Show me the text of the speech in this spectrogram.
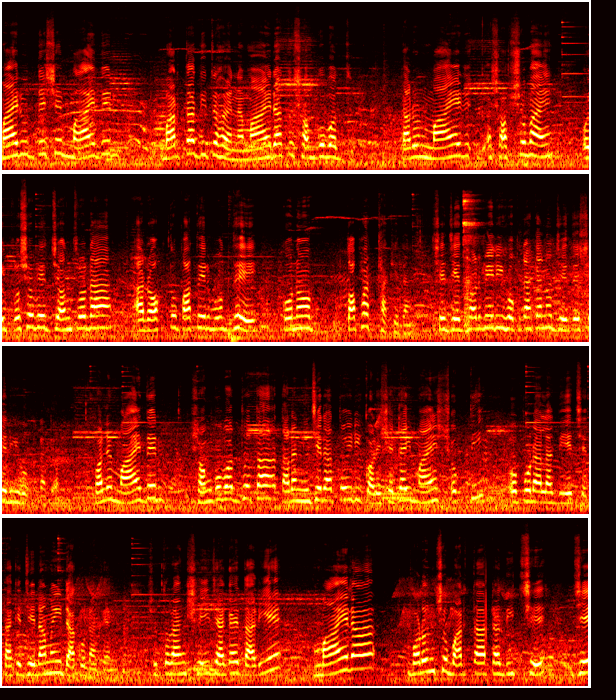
মায়ের উদ্দেশ্যে? মায়েদের বার্তা দিতে হয় না মায়েরা তো সজ্ঞবদ্ধ কারণ মায়ের সবসময় ওই প্রসবের যন্ত্রণা আর রক্তপাতের মধ্যে কোনো তফাৎ থাকে না। সে যে ধর্মেরই হোক না কেন, যে দেশেরই হোক না কেন। ফলে মায়েদের সঙ্গবদ্ধতা তারা নিজেরা তৈরি করে, সেটাই মায়ের শক্তি ওপরালা দিয়েছে। তাকে যে নামেই ডাকো না কেন। সুতরাং সেই জায়গায় দাঁড়িয়ে মায়েরা বরঞ্চ বার্তাটা দিচ্ছে যে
